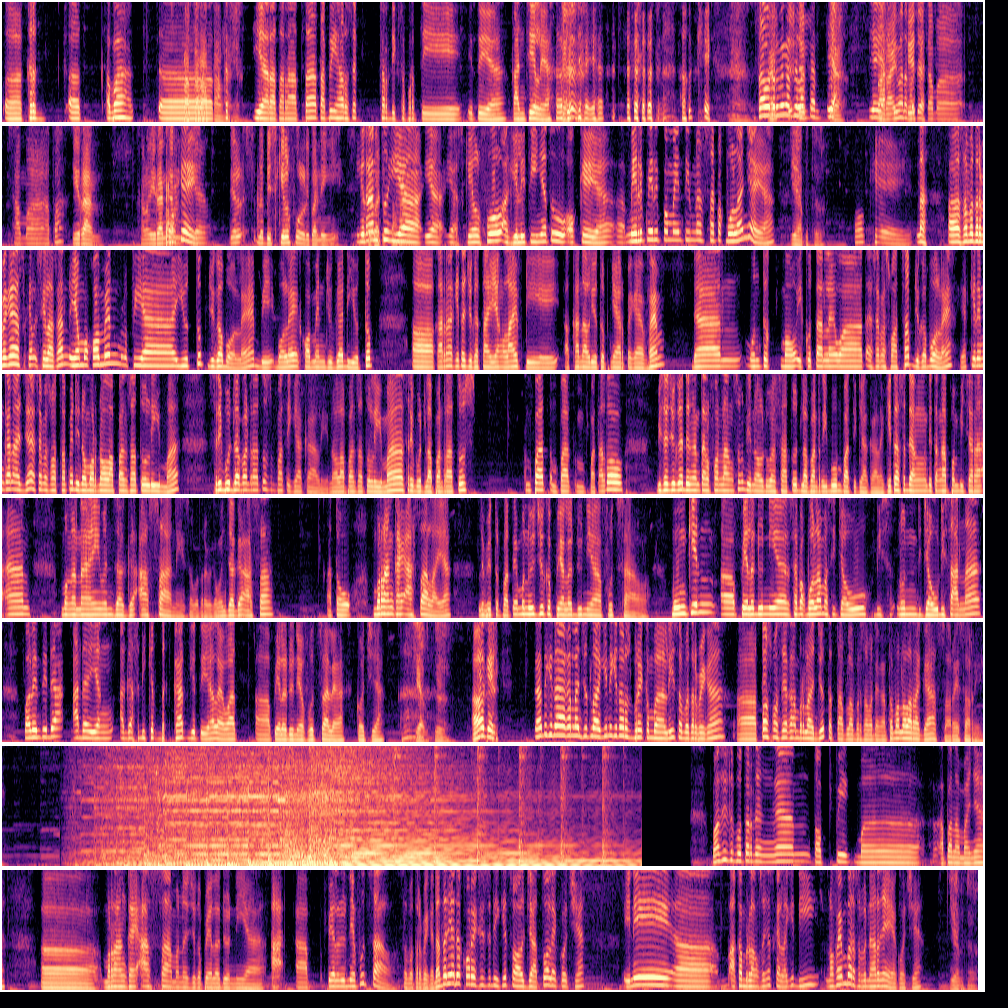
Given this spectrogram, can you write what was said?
eh, ker- eh, apa eh, Rata-rata ke- ya. Iya rata-rata, tapi harusnya cerdik seperti itu ya, kancil ya harusnya ya. Oke, Ya. sahabat Dan- terima dan- silakan. ya, Iya, iya, ya, Bahrain gimana coach? beda sama sama apa? Iran. Kalau Iran kan Oke. dia, dia lebih skillful dibanding Iran tuh iya, iya, iya, skillful, agility-nya tuh oke ya. Eh, Mirip-mirip pemain timnas sepak bolanya ya. Iya betul. Oke. Nah, eh, sahabat RPK silakan yang mau komen via YouTube juga boleh, Bi- boleh komen juga di YouTube Eh, karena kita juga tayang live di eh, kanal YouTube-nya RPK FM dan untuk mau ikutan lewat SMS WhatsApp juga boleh ya kirimkan aja SMS WhatsApp-nya di nomor 0815 1843 kali 0815 1800 444 atau bisa juga dengan telepon langsung di 021 8043 kali. Kita sedang di tengah pembicaraan mengenai menjaga asa nih sahabat RPK. Menjaga asa atau merangkai asa lah ya. Lebih tepatnya menuju ke Piala Dunia Futsal. Mungkin eh, Piala Dunia sepak bola masih jauh di nun jauh di sana. Paling tidak ada yang agak sedikit dekat gitu ya lewat eh, Piala Dunia Futsal ya, coach ya. Iya betul. Oke. Nanti kita akan lanjut lagi nih kita harus break kembali sahabat RPK. Eh, tos masih akan berlanjut tetaplah bersama dengan teman olahraga sore-sore. Masih seputar dengan topik me- apa namanya? eh, merangkai asa menuju ke Piala Dunia. A- a- Piala Dunia Futsal, sahabat RPK. Dan tadi ada koreksi sedikit soal jadwal ya coach ya. Ini eh, akan berlangsungnya sekali lagi di November sebenarnya ya coach ya. Iya betul.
